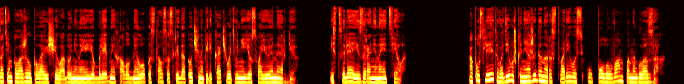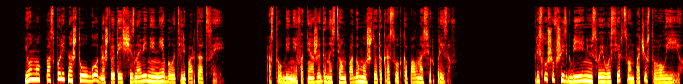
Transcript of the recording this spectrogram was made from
Затем положил пылающие ладони на ее бледный холодный лоб и стал сосредоточенно перекачивать в нее свою энергию, исцеляя израненное тело. А после этого девушка неожиданно растворилась у полувампа на глазах. И он мог поспорить на что угодно, что это исчезновение не было телепортацией. Остолбенев от неожиданности, он подумал, что эта красотка полна сюрпризов. Прислушавшись к биению своего сердца, он почувствовал ее.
